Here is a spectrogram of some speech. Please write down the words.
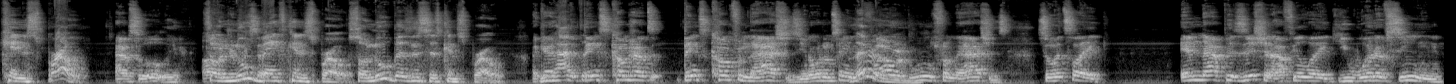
can sprout. Absolutely. So new 100%. banks can sprout. So new businesses can sprout. Again, you have to, things come have to things come from the ashes. You know what I'm saying? Literally. The flower blooms from the ashes. So it's like in that position, I feel like you would have seen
